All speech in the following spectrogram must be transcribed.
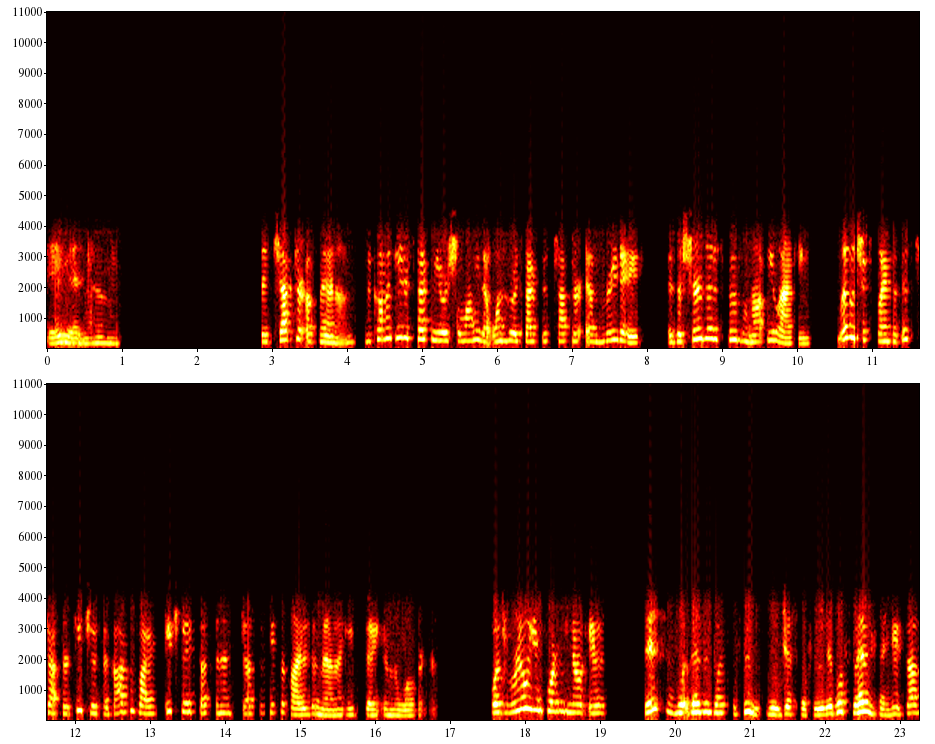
Amen. Amen. The chapter of manna. The commentators cite from Yerushalmi that one who recites this chapter every day is assured that his food will not be lacking. Levush explains that this chapter teaches that God provides each day's sustenance just as he provided the manna each day in the wilderness. What's really important to note is this is what doesn't work for food, just for food. It works for everything. It does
